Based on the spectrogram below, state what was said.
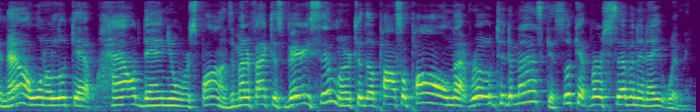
And now I want to look at how Daniel responds. As a matter of fact, it's very similar to the Apostle Paul on that road to Damascus. Look at verse 7 and 8 with me.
